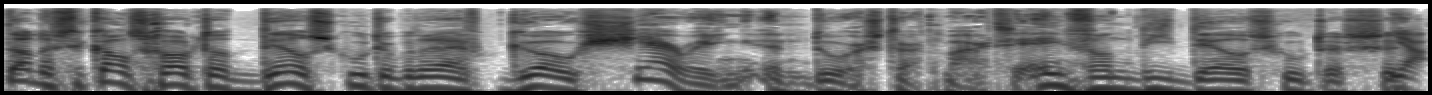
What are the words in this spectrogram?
Dan is de kans groot dat deelscooterbedrijf Go Sharing een doorstart maakt. Een van die deelscooters. eh, Ja.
